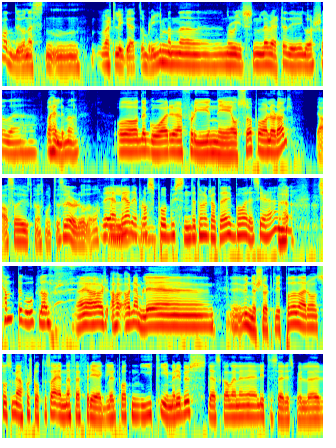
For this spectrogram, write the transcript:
hadde det jo nesten vært like greit å bli. Men eh, Norwegian leverte de i går, så det var heldig med den. Og det går fly ned også på lørdag. Ja, altså i utgangspunktet så gjør du jo det, da. Det er ledig plass på bussen til Tornekrattet, jeg bare sier det. Ja. Kjempegod plan. Jeg har, har, har nemlig eh, undersøkt litt på det der, og sånn som jeg har forstått det, så er NFF regler på at ni timer i buss, det skal en eliteseriespiller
